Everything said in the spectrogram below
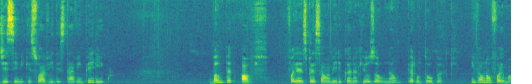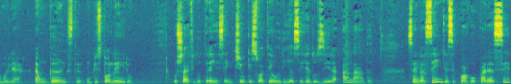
disse-me que sua vida estava em perigo. Bumped off foi a expressão americana que usou, não? perguntou Buck. Então não foi uma mulher. É um gangster, um pistoleiro. O chefe do trem sentiu que sua teoria se reduzira a nada. Sendo assim, disse Poirot, parece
